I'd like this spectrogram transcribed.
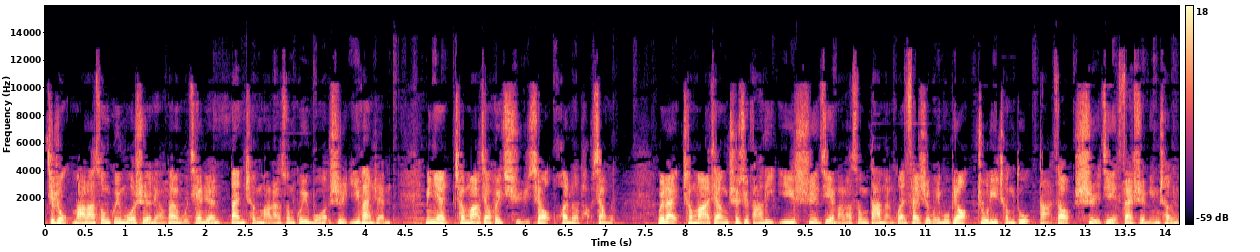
其中马拉松规模是两万五千人，半程马拉松规模是一万人。明年成马将会取消欢乐跑项目，未来成马将持续发力，以世界马拉松大满贯赛事为目标，助力成都打造世界赛事名城。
